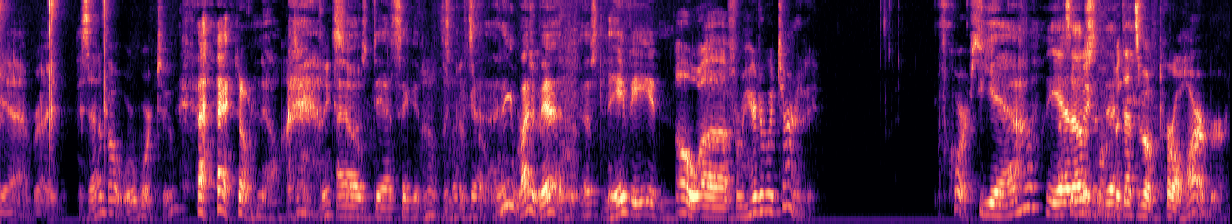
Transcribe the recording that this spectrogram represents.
Yeah, right. Is that about World War II? I don't know. I don't think I so. was dancing. I don't think that's what I think it might have been. Was Navy and Oh, uh, From Here to Eternity. Of course. yeah, yeah. that's that a was that- But that's about Pearl Harbor.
